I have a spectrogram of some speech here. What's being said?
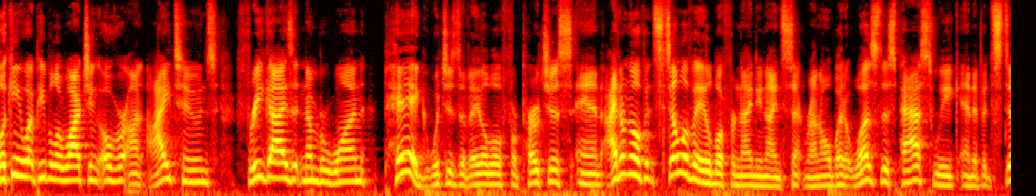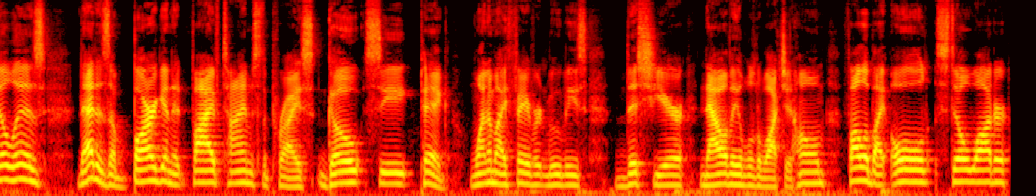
Looking at what people are watching over on iTunes, Free Guys at number one, Pig, which is available for purchase. And I don't know if it's still available for 99 cent rental, but it was this past week. And if it still is, that is a bargain at five times the price. Go see Pig one of my favorite movies this year, now available to watch at home, followed by Old Stillwater.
